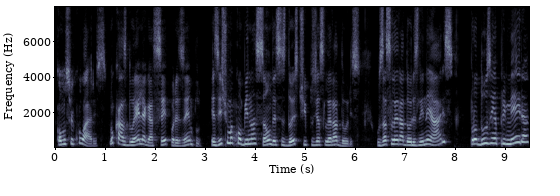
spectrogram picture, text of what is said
como circulares. No caso do LHC, por exemplo, existe uma combinação desses dois tipos de aceleradores. Os aceleradores lineares produzem a primeira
